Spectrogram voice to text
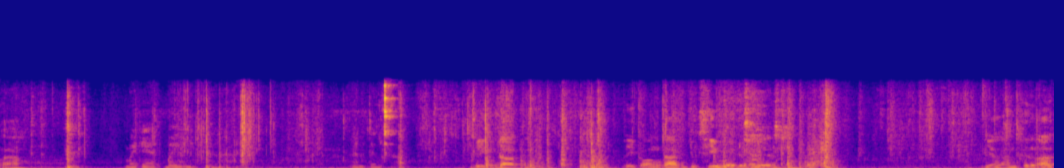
Wow. Mấy cái bí này chưa làm tương ớt Đi con đợt. Đi có con đợt chút xíu rồi được nhiêu rồi Giờ làm tương ớt.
